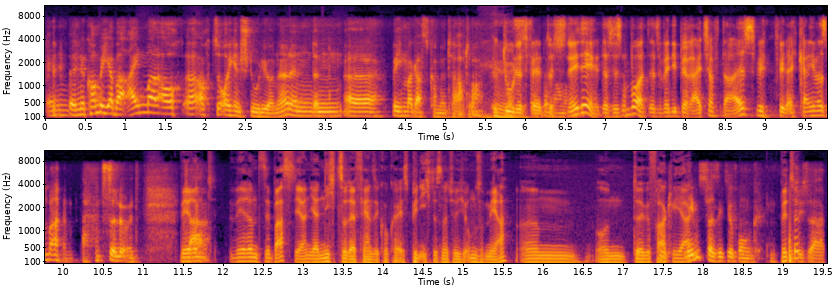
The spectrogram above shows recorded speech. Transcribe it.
dann, dann komme ich aber einmal auch, äh, auch zu euch ins Studio, ne? Dann, dann äh, bin ich mal Gastkommentator. Du, das, wär, das ist eine Idee, das ist ein Wort. Also wenn die Bereitschaft da ist, vielleicht kann ich was machen. Absolut. Während, während Sebastian ja nicht so der Fernsehgucker ist, bin ich das natürlich umso mehr. Ähm, und äh, gefragt, ja. Lebensversicherung, Bitte? muss ich sagen.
